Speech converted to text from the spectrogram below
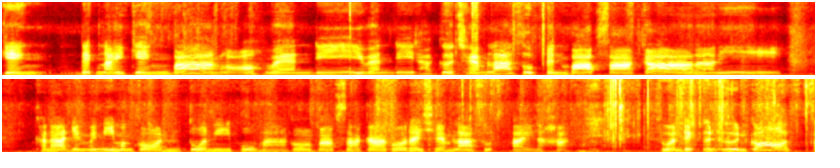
เก่งเด็กไหนเก่งบ้างเหรอ แวนดีแวนดีถ้าเกิดแชมป์ล่าสุดเป็นบาร์บซาก้านะนี่ ขนาดยังไม่มีมังกรตัวนี้โผล่มาก็บาร์บซาก้าก็ได้แชมป์ล่าสุดไปนะคะ ส่วนเด็กอื่นๆ ก็ส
